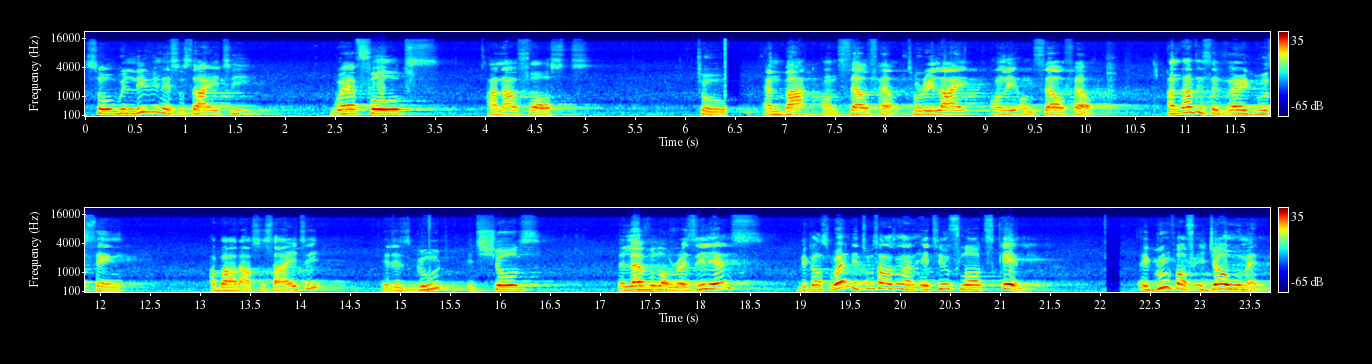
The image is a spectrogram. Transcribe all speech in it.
So we live in a society where folks are now forced to embark on self help, to rely only on self help. And that is a very good thing about our society. It is good, it shows a level of resilience, because when the 2018 floods came, a group of Ijaw women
